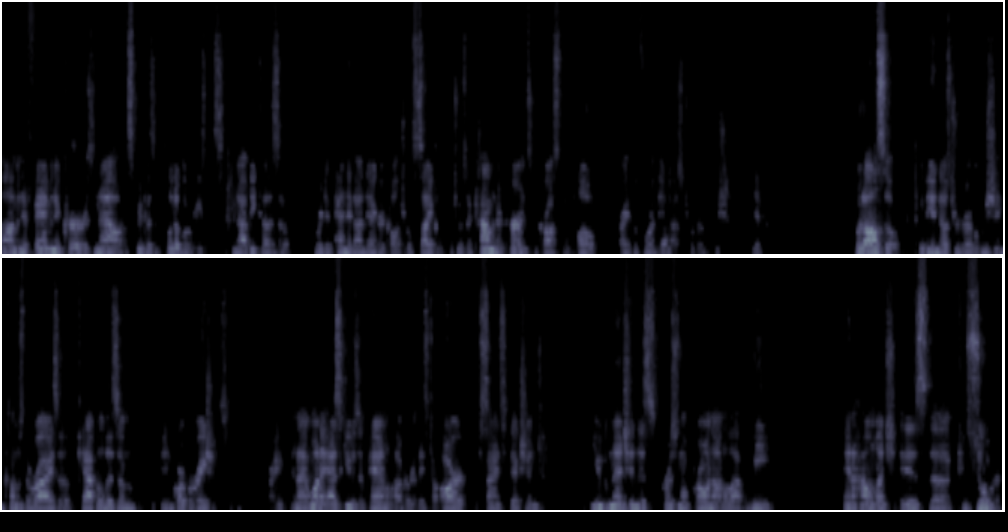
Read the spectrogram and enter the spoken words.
Um, and if famine occurs now, it's because of political reasons, not because of we're dependent on the agricultural cycle, which was a common occurrence across the globe right before the Industrial Revolution. Yeah. But also with the Industrial Revolution comes the rise of capitalism in corporations, right? And I want to ask you as a panel how it relates to art or science fiction. You've mentioned this personal pronoun a lot, we. And how much is the consumer,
